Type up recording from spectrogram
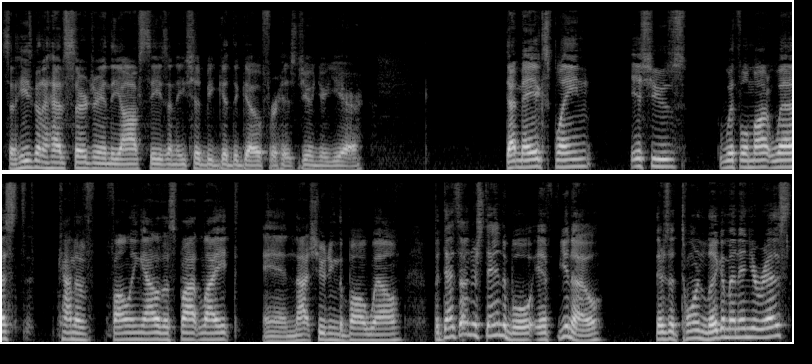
So he's going to have surgery in the off season. He should be good to go for his junior year. That may explain issues with Lamont West kind of falling out of the spotlight and not shooting the ball well. But that's understandable if, you know, there's a torn ligament in your wrist.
